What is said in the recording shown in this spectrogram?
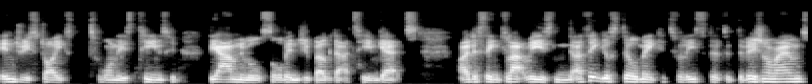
injury strikes to one of these teams, the annual sort of injury bug that a team gets. I just think for that reason, I think you'll still make it to at least the, the divisional round.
